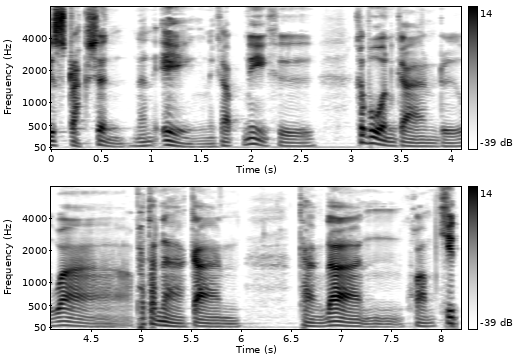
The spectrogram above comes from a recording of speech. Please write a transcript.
destruction นั่นเองนะครับ นี่คือขบวนการหรือว่าพัฒนาการทางด้านความคิด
